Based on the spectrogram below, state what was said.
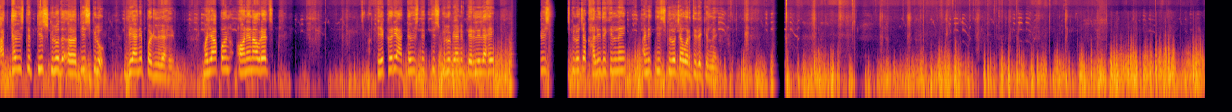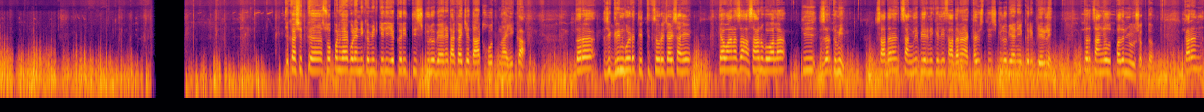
अठ्ठावीस ते तीस किलो द तीस किलो बियाणे पडलेले आहे. म्हणजे आपण ऑन अँड ॲव्हरेज एकरी अठ्ठावीस ते तीस किलो बियाणे पेरलेले आहे. वीस किलोच्या खाली देखील नाही आणि तीस किलोच्या वरती देखील नाही. एका शेतक सोपन गायकवाड यांनी कमेंट केली एकरी तीस किलो बियाणे टाकायचे दाट होत नाही का? तर जी ग्रीन गोल्ड तेहतीस चौवेचाळीस आहे. त्या वाहनाचा असा अनुभव आला की जर तुम्ही साधारण चांगली पेरणी केली साधारण अठ्ठावीस तीस किलो बियाणे एकरी पेरले तर चांगलं उत्पादन मिळू शकतं. कारण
